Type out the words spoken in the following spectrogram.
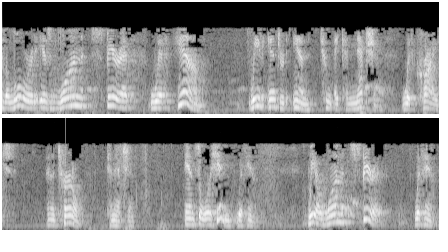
to the Lord is one spirit with him. We've entered into a connection with Christ, an eternal connection. And so we're hidden with him. We are one spirit with him.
